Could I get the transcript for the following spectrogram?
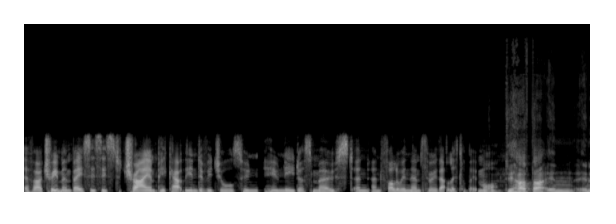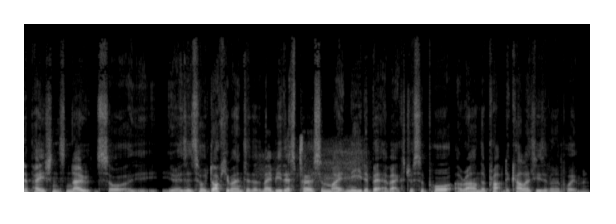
of our treatment basis is to try and pick out the individuals who who need us most and, and following them through that little bit more. Do you have that in in a patient's notes, or you know, is it sort of documented that maybe this person might need a bit of extra support around the practicalities of an appointment?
